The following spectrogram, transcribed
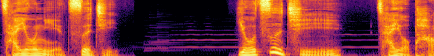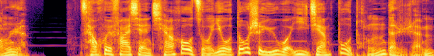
才有你自己；有自己，才有旁人，才会发现前后左右都是与我意见不同的人。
